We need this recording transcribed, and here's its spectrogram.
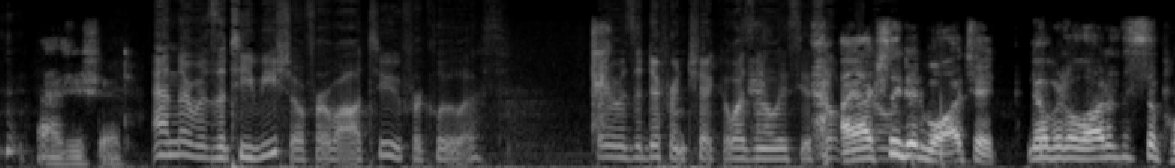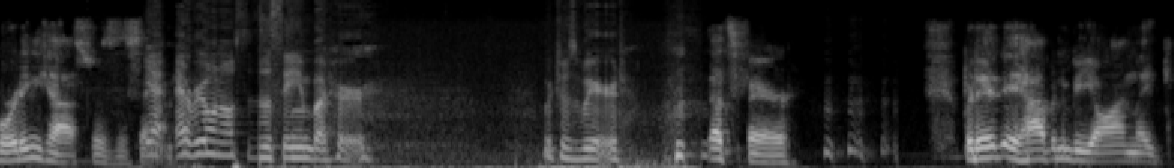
as you should. And there was a TV show for a while too for Clueless. It was a different chick. It wasn't Alicia Silverstone. I actually did watch it. No, but a lot of the supporting cast was the same. Yeah, everyone else is the same but her, which was weird. That's fair. but it, it happened to be on like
